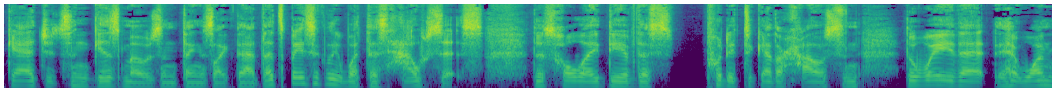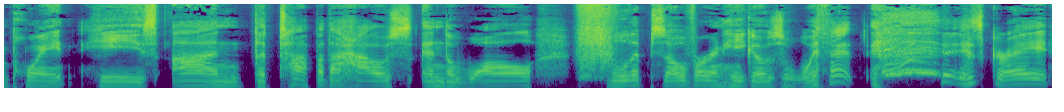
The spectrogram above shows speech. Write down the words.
gadgets and gizmos and things like that. That's basically what this house is. This whole idea of this put it together house and the way that at one point he's on the top of the house and the wall flips over and he goes with it is great.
